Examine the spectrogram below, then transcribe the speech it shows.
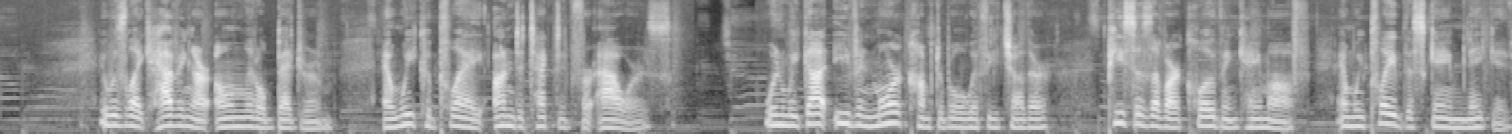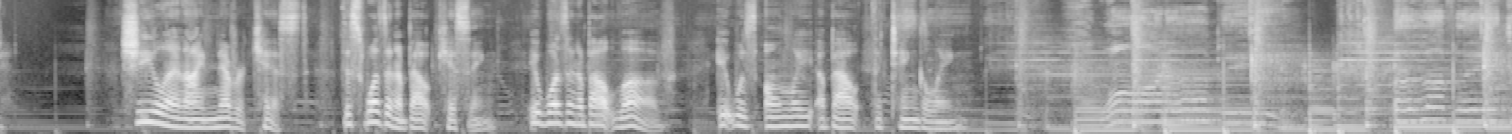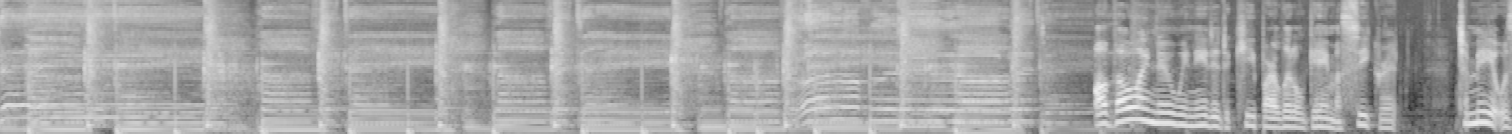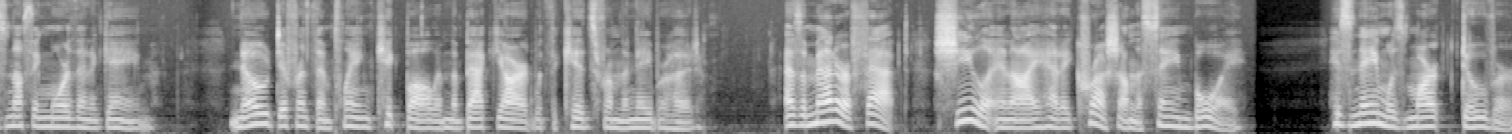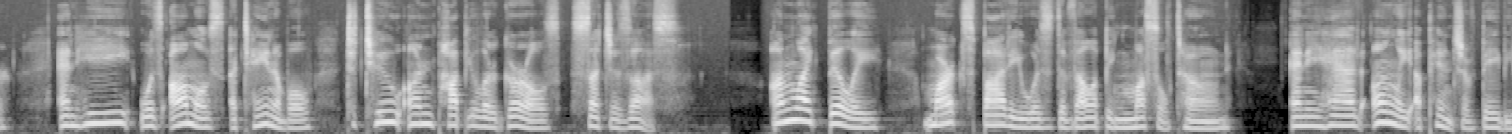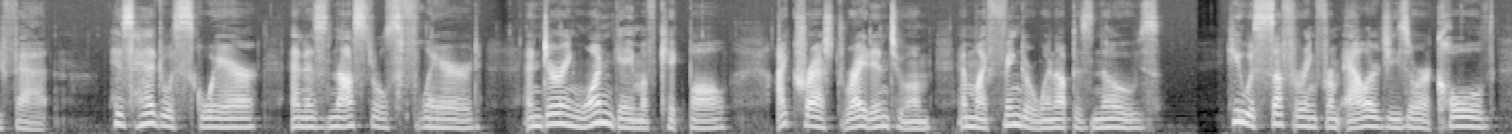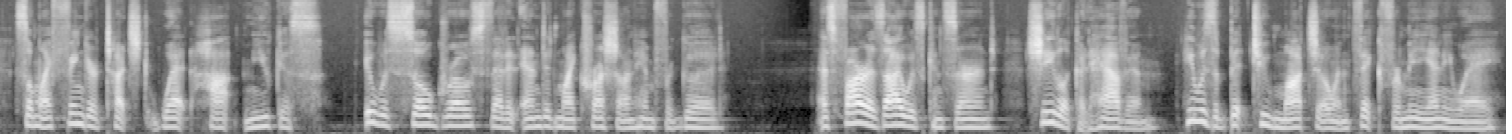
It was like having our own little bedroom, and we could play undetected for hours. When we got even more comfortable with each other, pieces of our clothing came off, and we played this game naked. Sheila and I never kissed. This wasn't about kissing. It wasn't about love. It was only about the tingling. Although I knew we needed to keep our little game a secret, to me it was nothing more than a game. No different than playing kickball in the backyard with the kids from the neighborhood. As a matter of fact, Sheila and I had a crush on the same boy. His name was Mark Dover, and he was almost attainable to two unpopular girls such as us. Unlike Billy, Mark's body was developing muscle tone, and he had only a pinch of baby fat. His head was square, and his nostrils flared, and during one game of kickball, I crashed right into him, and my finger went up his nose. He was suffering from allergies or a cold, so my finger touched wet, hot mucus. It was so gross that it ended my crush on him for good. As far as I was concerned, Sheila could have him. He was a bit too macho and thick for me anyway.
